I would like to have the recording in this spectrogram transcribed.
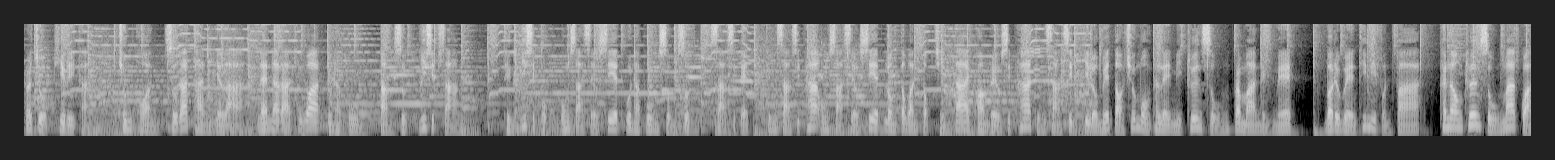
ประจวบคีรีขันธ์ ชุมพร สุราษฎร์ธานี ยะลา และนราธิวาส อุณหภูมิ ต่ำสุด 23 ถึง 26 องศาเซลเซียส อุณหภูมิสูงสุด 31 ถึง 35 องศาเซลเซียส ลมตะวันตกเฉียงใต้ความเร็ว 15 ถึง 30 กิโลเมตรต่อชั่วโมงทะเลมีคลื่นสูงประมาณ 1 เมตร บริเวณที่มีฝนฟ้าขนองคลื่นสูงมากกว่า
